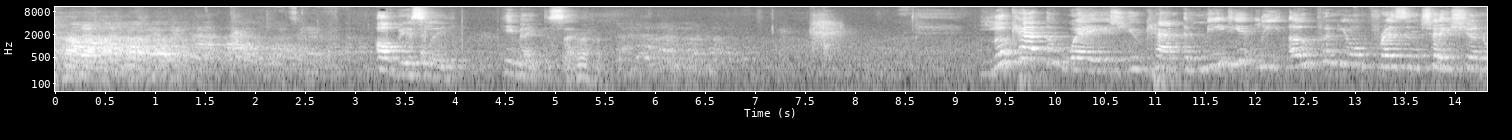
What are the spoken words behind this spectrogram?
Obviously, he made the same. Look at the ways you can immediately open your presentation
